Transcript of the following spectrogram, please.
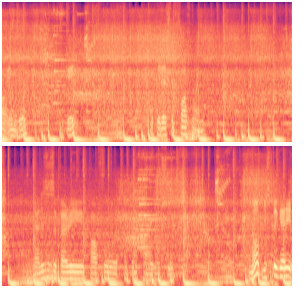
Or angel. Okay. Okay, that's the fourth one. Yeah, this is a very powerful item card I. Nope, you still get it.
